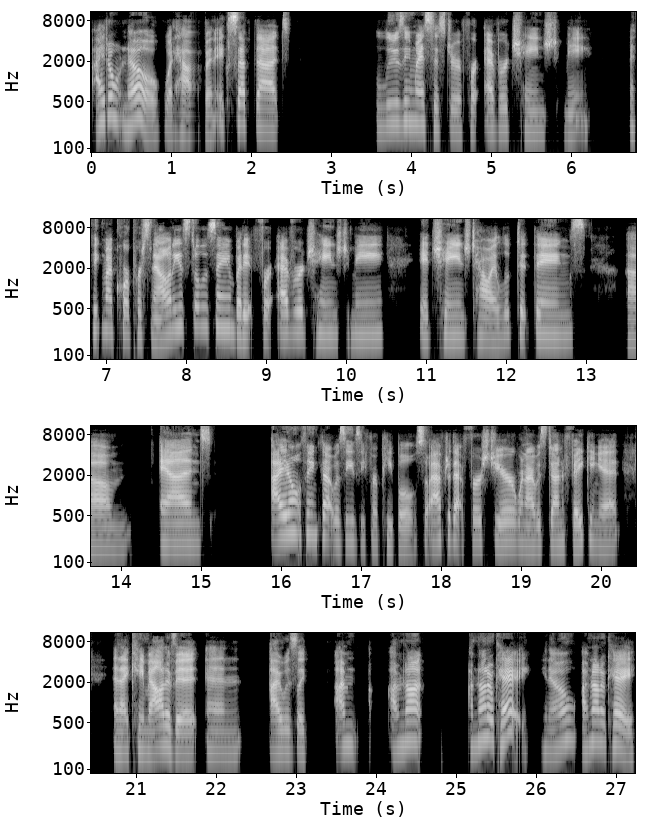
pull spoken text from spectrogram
I don't know what happened, except that losing my sister forever changed me. I think my core personality is still the same, but it forever changed me. It changed how I looked at things. Um, and I don't think that was easy for people. So after that first year, when I was done faking it and I came out of it and I was like, I'm, I'm not, I'm not okay. You know, I'm not okay.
